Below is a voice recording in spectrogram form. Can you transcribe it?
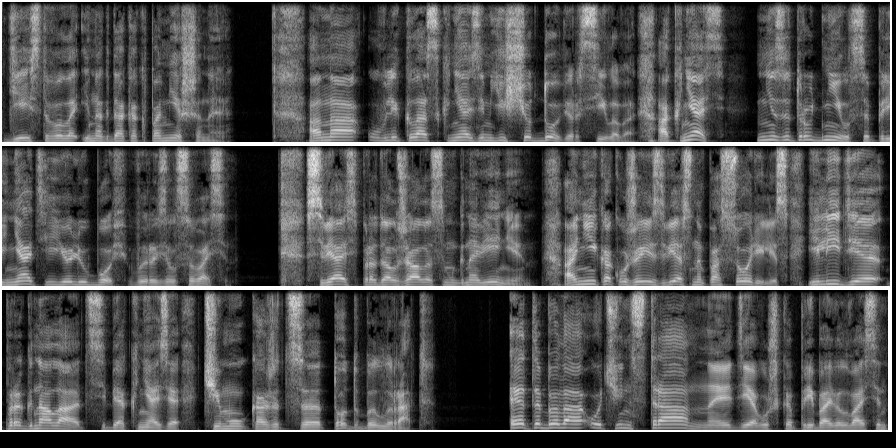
действовала иногда как помешанная. Она увлеклась князем еще до Версилова, а князь не затруднился принять ее любовь, выразился Васин. Связь продолжалась мгновение. Они, как уже известно, поссорились, и Лидия прогнала от себя князя, чему, кажется, тот был рад. «Это была очень странная девушка», — прибавил Васин.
